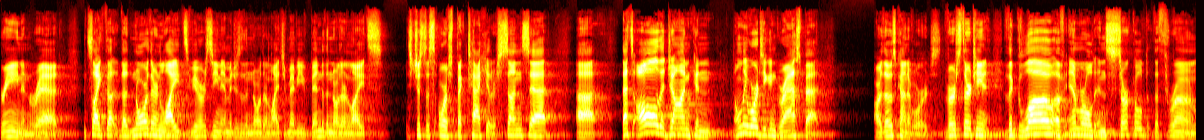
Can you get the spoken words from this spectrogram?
green and red. It's like the, the northern lights. Have you ever seen images of the northern lights? Or maybe you've been to the northern lights. It's just a, or a spectacular sunset. Uh, that's all that John can, the only words he can grasp at are those kind of words. Verse 13 the glow of emerald encircled the throne,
